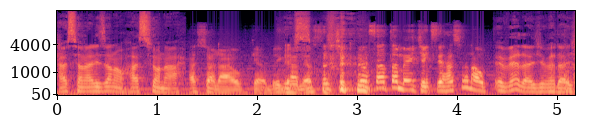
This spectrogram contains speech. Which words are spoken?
Racionalizar não, racionar. Racional, porque obrigado. Isso. né? Você tinha que pensar também, tinha que ser racional. É verdade, é verdade.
